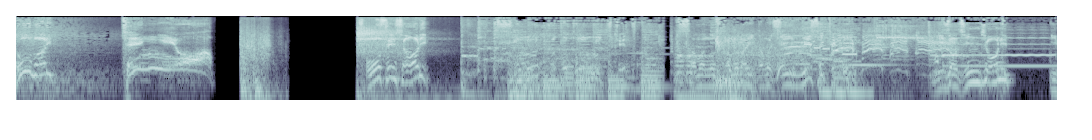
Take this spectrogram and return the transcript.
勝負あり。挑戦者あり。こと見つけた様の侍魂見せてるいざ尋常に。一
